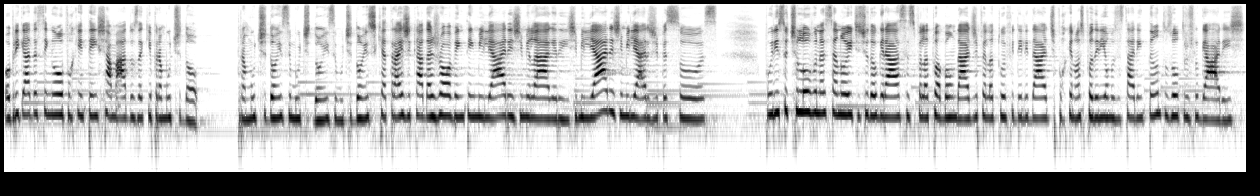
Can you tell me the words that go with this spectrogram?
Obrigada, Senhor, por quem tem chamados aqui para multidão, para multidões e multidões e multidões, que atrás de cada jovem tem milhares de milagres, milhares de milhares de pessoas. Por isso te louvo nessa noite e te dou graças pela tua bondade, pela tua fidelidade, porque nós poderíamos estar em tantos outros lugares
